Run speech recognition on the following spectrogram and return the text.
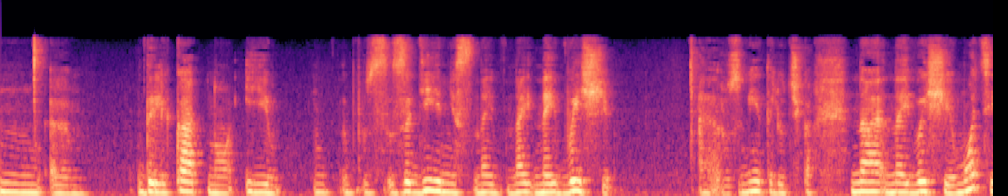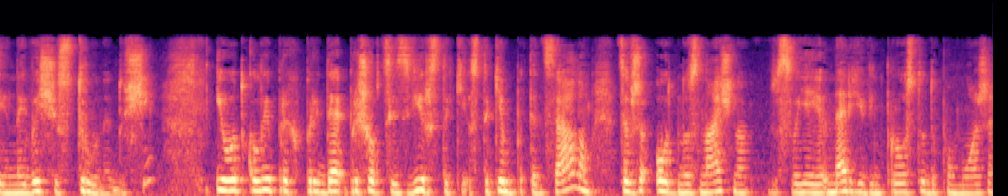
м, ем, делікатно і задіяні най, най, найвищі. е, Розумієте, Людочка, на найвищі емоції, найвищі струни душі. І от коли прийде, прийшов цей звір з, такі, з таким потенціалом, це вже однозначно своєю енергією він просто допоможе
